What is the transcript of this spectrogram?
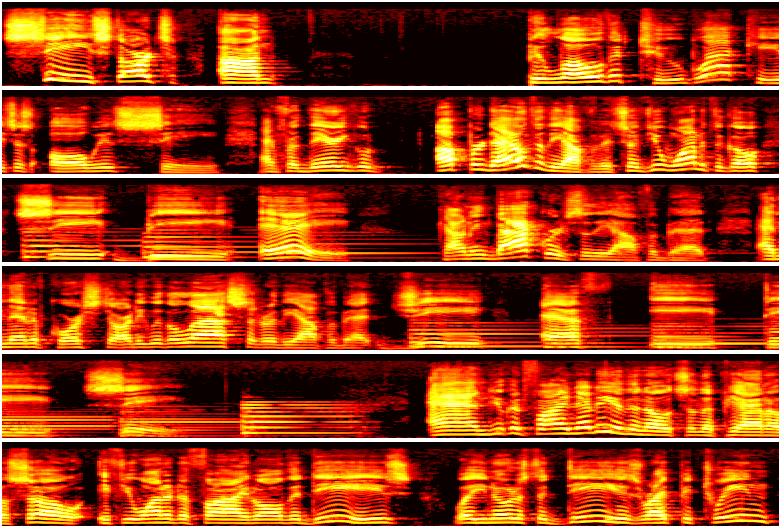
C starts on Below the two black keys is always C. And from there you go up or down to the alphabet. So if you wanted to go C, B, A, counting backwards to the alphabet. And then, of course, starting with the last letter of the alphabet G, F, E, D, C. And you can find any of the notes on the piano. So if you wanted to find all the D's, well, you notice the D is right between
